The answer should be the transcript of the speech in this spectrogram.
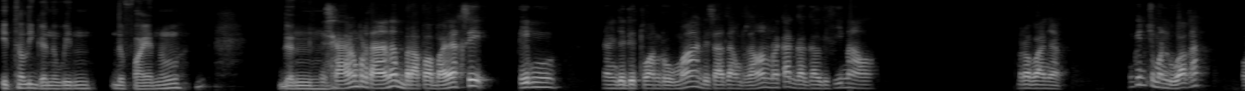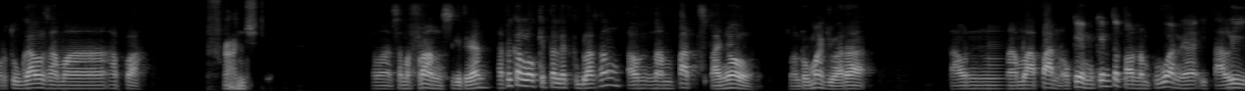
Italy gonna win the final dan Ya, sekarang pertanyaannya berapa banyak sih tim yang jadi tuan rumah di saat yang bersamaan mereka gagal di final? Berapa banyak? Mungkin cuma dua kan? Portugal sama apa? France Sama sama France gitu kan. Tapi kalau kita lihat ke belakang tahun 64 Spanyol tuan rumah juara. Tahun 68, oke mungkin itu tahun 60-an ya, Itali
